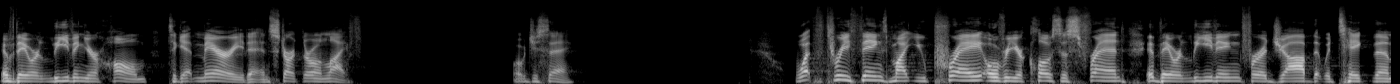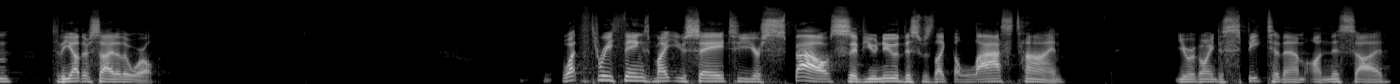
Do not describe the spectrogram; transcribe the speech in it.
if they were leaving your home to get married and start their own life? What would you say? What three things might you pray over your closest friend if they were leaving for a job that would take them to the other side of the world? What three things might you say to your spouse if you knew this was like the last time you were going to speak to them on this side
